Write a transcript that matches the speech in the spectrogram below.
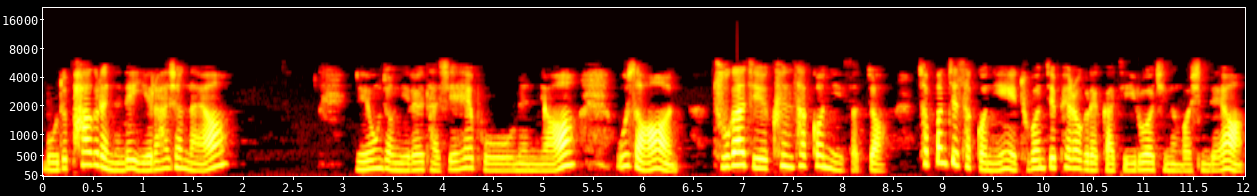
모두 파악을 했는데 이해를 하셨나요? 내용 정리를 다시 해보면요. 우선 두 가지 큰 사건이 있었죠. 첫 번째 사건이 두 번째 패러그래프까지 이루어지는 것인데요.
